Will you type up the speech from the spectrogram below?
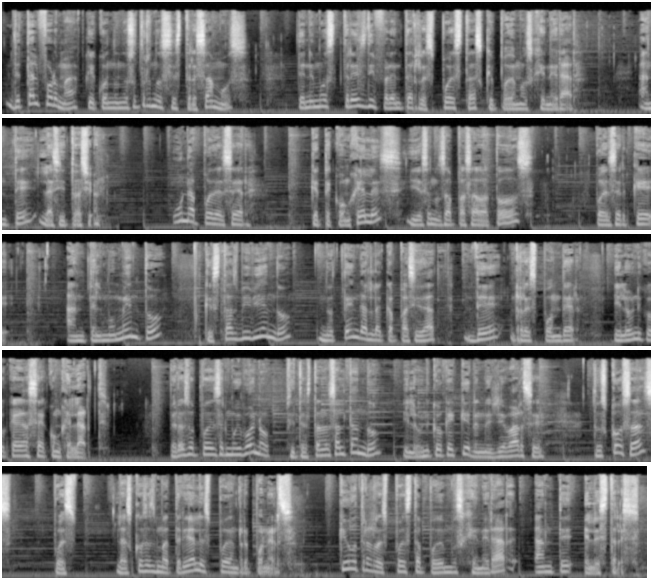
De tal forma que cuando nosotros nos estresamos, tenemos tres diferentes respuestas que podemos generar ante la situación. Una puede ser que te congeles, y eso nos ha pasado a todos. Puede ser que ante el momento que estás viviendo no tengas la capacidad de responder y lo único que hagas sea congelarte. Pero eso puede ser muy bueno si te están asaltando y lo único que quieren es llevarse tus cosas, pues las cosas materiales pueden reponerse. ¿Qué otra respuesta podemos generar ante el estrés?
